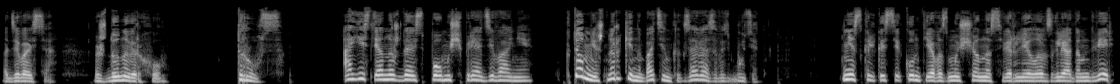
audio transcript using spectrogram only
«Одевайся, жду наверху». «Трус», а если я нуждаюсь в помощи при одевании? Кто мне шнурки на ботинках завязывать будет? Несколько секунд я возмущенно сверлила взглядом дверь,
